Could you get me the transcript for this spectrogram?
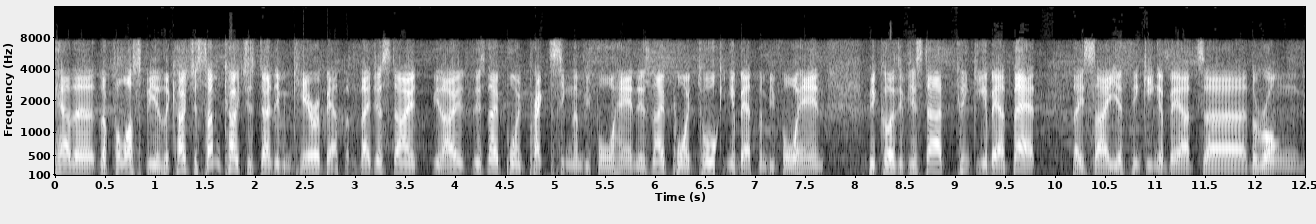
how the, the philosophy of the coaches. Some coaches don't even care about them. They just don't. You know, there's no point practicing them beforehand. There's no point talking about them beforehand because if you start thinking about that. They say you're thinking about uh, the wrong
